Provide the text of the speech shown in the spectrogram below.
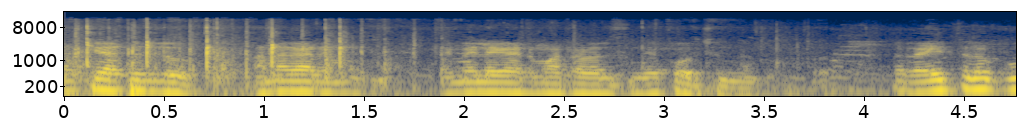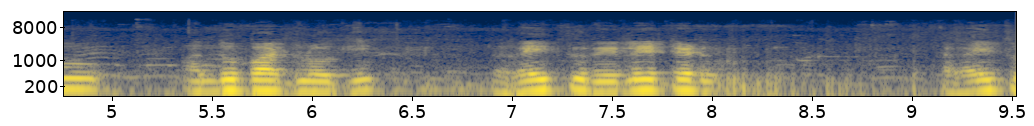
ముఖ్య అతిథులు అన్నగారిని ఎమ్మెల్యే గారిని మాట్లాడాల్సిందే కోరుచున్నాం. రైతులకు అందుబాటులోకి రైతు రిలేటెడ్ రైతు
